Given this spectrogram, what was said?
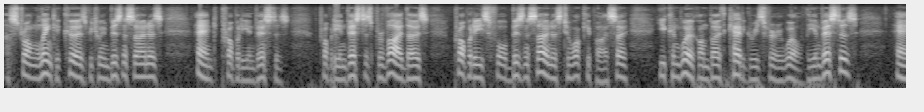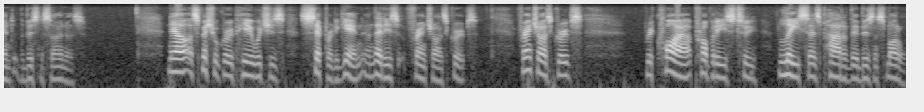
a strong link occurs between business owners and property investors. Property investors provide those properties for business owners to occupy, so you can work on both categories very well, the investors and the business owners. Now, a special group here which is separate again, and that is franchise groups. Franchise groups require properties to lease as part of their business model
